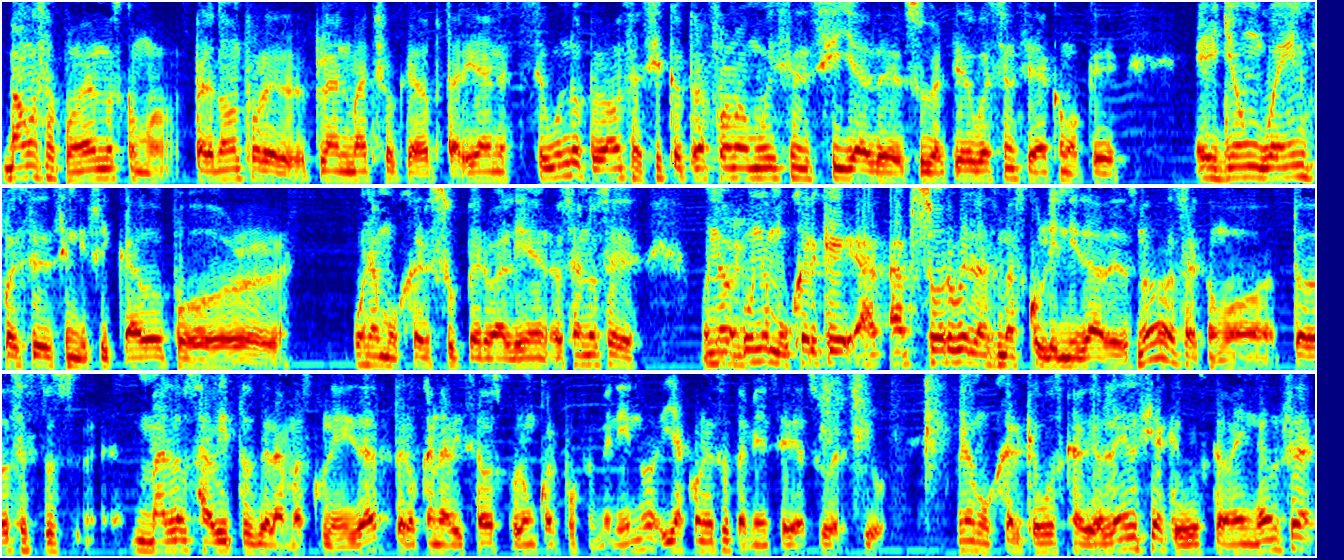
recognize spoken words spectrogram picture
vamos a ponernos como, perdón por el plan macho que adoptaría en este segundo, pero vamos a decir que otra forma muy sencilla de subvertir el western sería como que el John Wayne fuese significado por una mujer súper valiente, o sea, no sé, una, una mujer que absorbe las masculinidades, ¿no? O sea, como todos estos malos hábitos de la masculinidad, pero canalizados por un cuerpo femenino, ya con eso también sería subversivo. Una mujer que busca violencia, que busca venganza,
